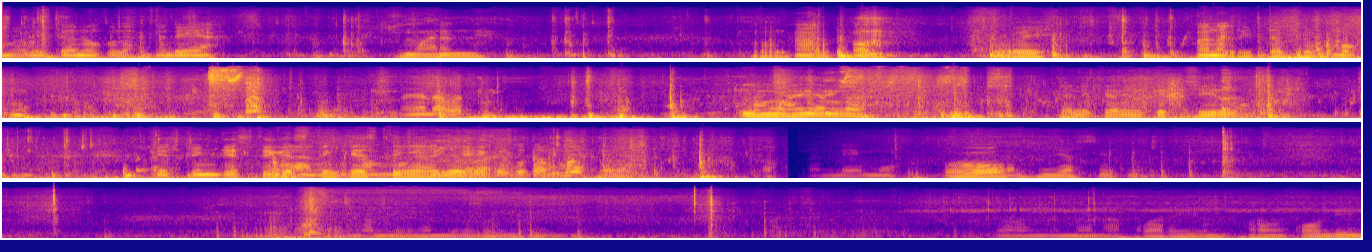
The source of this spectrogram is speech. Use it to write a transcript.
Baru itu anu lah ada ya. Cuman Ah, Mantap. oh, Woi, mana? gurita, Bro. Bokmu. hanya dapat. Lumayan lah. Kan ikan kecil. Casting casting Casting- casting aja, Pak. Aku tambah lah. Nemo. Oh, Kan hias itu. Ngambil ngambil begitu. Orang main akuarium orang kodin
